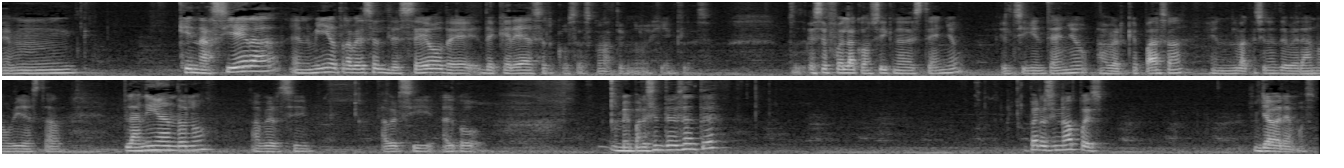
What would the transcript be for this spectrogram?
eh, que naciera en mí otra vez el deseo de, de, querer hacer cosas con la tecnología en clase. Esa fue la consigna de este año. El siguiente año, a ver qué pasa. En vacaciones de verano voy a estar planeándolo, a ver si, a ver si algo me parece interesante. Pero si no, pues ya veremos.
